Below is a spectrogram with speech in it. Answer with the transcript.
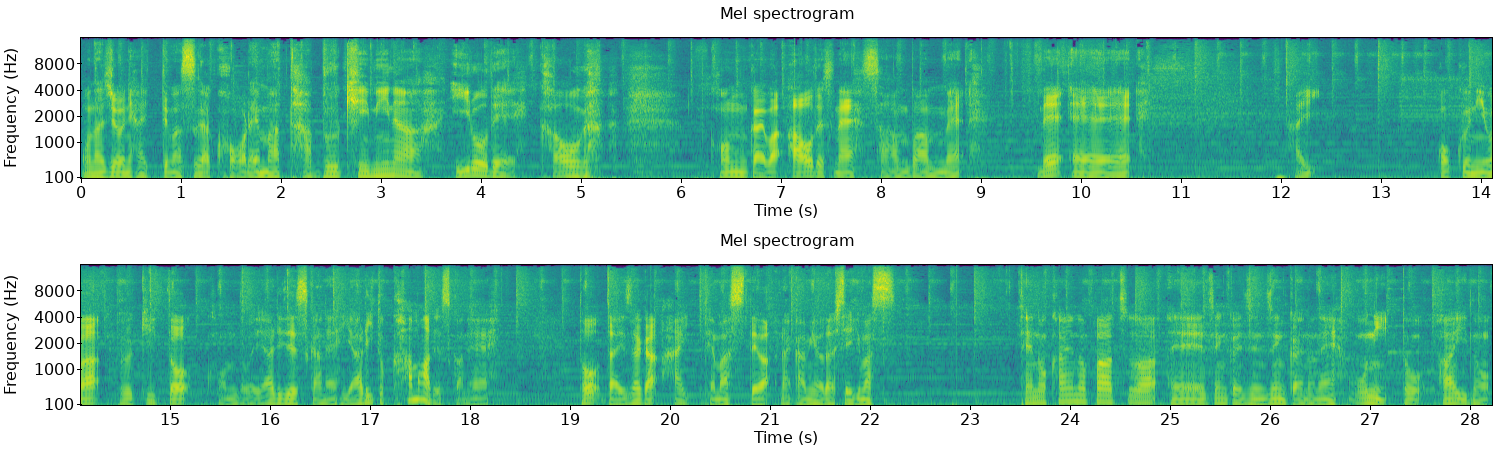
同じように入ってますが、これまた不気味な色で顔が今回は青ですね。3番目。で、えー、はい。奥には武器と今度は槍ですかね。槍と鎌ですかね。と台座が入ってます。では中身を出していきます。手の替えのパーツは、えー前回前々回のね鬼と愛の、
